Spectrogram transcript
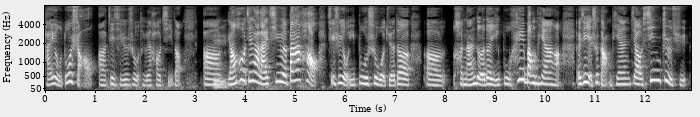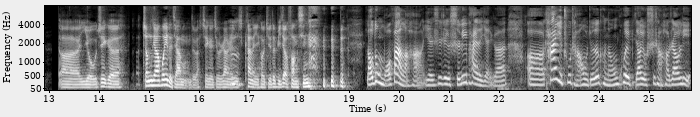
还有多少啊？这其实是我特别好奇的啊。然后接下来七月八号，其实有一部是我觉得呃很难得的一部黑帮片哈，而且也是港片，叫《新秩序》。呃，有这个张家辉的加盟，对吧？这个就让人看了以后觉得比较放心。劳动模范了哈，也是这个实力派的演员。呃，他一出场，我觉得可能会比较有市场号召力。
